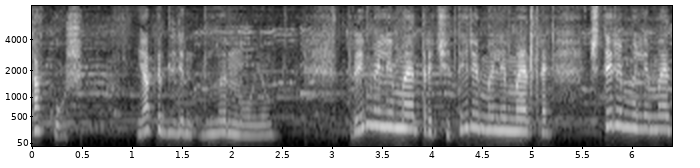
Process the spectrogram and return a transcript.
також, як і длиною. 3 мм, 4 мм. 4 мм,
